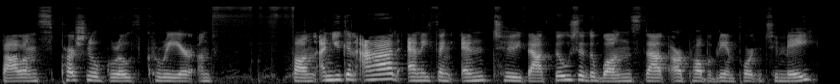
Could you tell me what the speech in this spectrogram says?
balance personal growth career and fun. And you can add anything into that. Those are the ones that are probably important to me.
